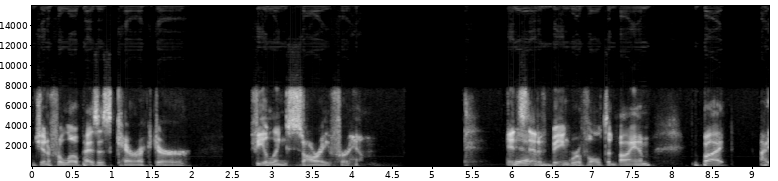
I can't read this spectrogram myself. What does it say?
Jennifer Lopez's character feeling sorry for him instead Yeah. of being revolted by him. But I,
